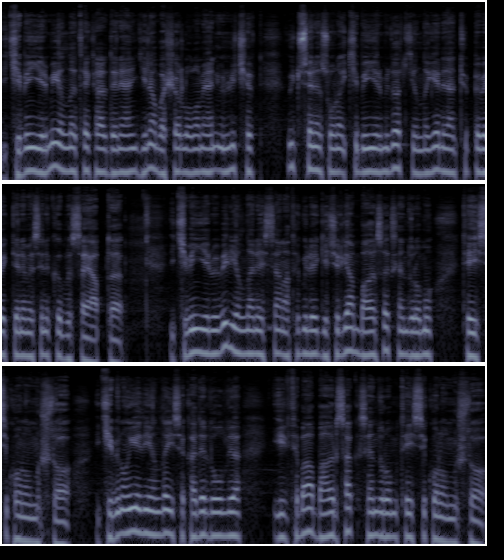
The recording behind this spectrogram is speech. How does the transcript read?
2020 yılında tekrar deneyen yine başarılı olamayan ünlü çift 3 sene sonra 2024 yılında yeniden tüp bebek denemesini Kıbrıs'ta yaptı. 2021 yılında Neslihan Atagül'e geçirgen bağırsak sendromu teşhisi konulmuştu. 2017 yılında ise Kadir Doğulu'ya irtiba bağırsak sendromu teşhisi konulmuştu.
